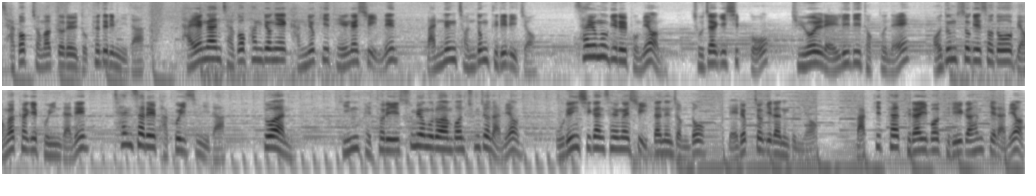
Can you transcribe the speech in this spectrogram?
작업 정확도를 높여드립니다. 다양한 작업 환경에 강력히 대응할 수 있는 만능 전동 드릴이죠. 사용 후기를 보면 조작이 쉽고 듀얼 LED 덕분에 어둠 속에서도 명확하게 보인다는 찬사를 받고 있습니다. 또한 긴 배터리 수명으로 한번 충전하면 오랜 시간 사용할 수 있다는 점도 매력적이라는군요. 마키타 드라이버 드릴과 함께라면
